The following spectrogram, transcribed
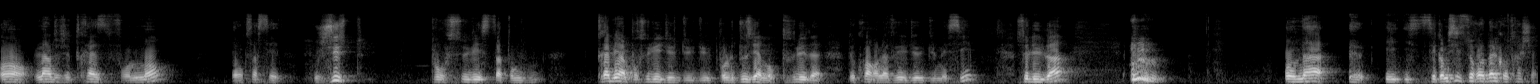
en l'un de ces 13 fondements, et donc ça c'est juste pour celui, ça tombe très bien pour celui du, du- pour le douzième, donc pour celui de, croire en la venue du Messie, celui-là, on a, euh, c'est comme s'il se rebelle contre Hachem.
